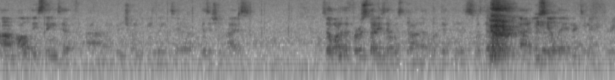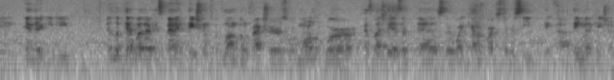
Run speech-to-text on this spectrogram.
Um, all of these things have uh, been shown to be linked to physician bias. So one of the first studies that was done that looked at this was done at uh, UCLA in 1993 in their ED. It looked at whether Hispanic patients with long bone fractures were more were as likely as their, as their white counterparts to receive uh, pain medication.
